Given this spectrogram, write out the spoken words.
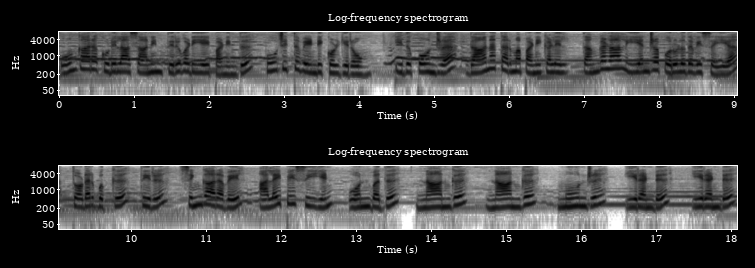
ஓங்கார குடிலாசானின் திருவடியை பணிந்து பூஜித்து வேண்டிக் கொள்கிறோம். இது போன்ற தான தர்ம பணிகளில் தங்களால் இயன்ற பொருளுதவி செய்ய தொடர்புக்கு திரு சிங்காரவேல் அலைபேசி எண் ஒன்பது நான்கு நான்கு மூன்று இரண்டு இரண்டு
